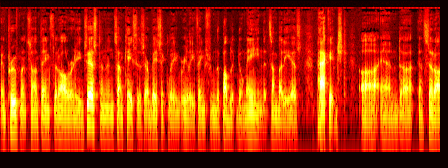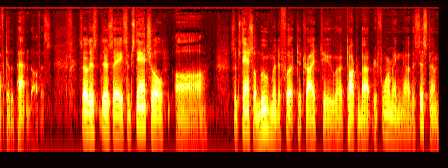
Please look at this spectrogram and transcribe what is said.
improvements on things that already exist, and in some cases are basically really things from the public domain that somebody has packaged and and sent off to the patent office. So there's there's a substantial substantial movement afoot to try to uh, talk about reforming uh, the system.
